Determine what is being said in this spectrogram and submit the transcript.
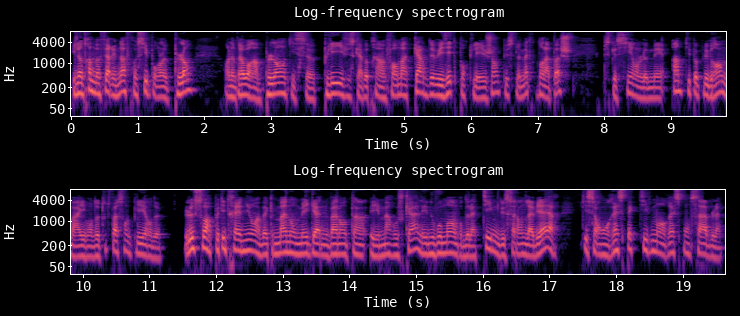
Il est en train de me faire une offre aussi pour le plan on aimerait avoir un plan qui se plie jusqu'à peu près un format carte de visite pour que les gens puissent le mettre dans la poche, puisque si on le met un petit peu plus grand, bah ils vont de toute façon le plier en deux. Le soir, petite réunion avec Manon, Megan, Valentin et Marouchka, les nouveaux membres de la team du Salon de la Bière, qui seront respectivement responsables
